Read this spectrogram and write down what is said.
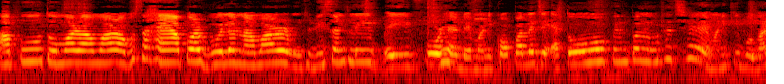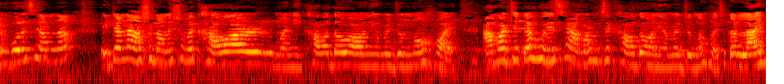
আপু, তোমার আমার অবস্থা? হ্যাঁ আপু, আর বললেন আমার রিসেন্টলি এই ফোরহেডে মানে কপালে যে এত পিম্পল উঠেছে মানে কি বলব? আমি বলেছিলাম না, এটা না আসলে অনেক সময় খাওয়ার মানে খাওয়া দাওয়া অনিয়মের জন্য হয়। আমার যেটা হয়েছে, আমার হচ্ছে খাওয়া দাওয়া অনিয়মের জন্য হয়েছে, কারণ লাইভ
